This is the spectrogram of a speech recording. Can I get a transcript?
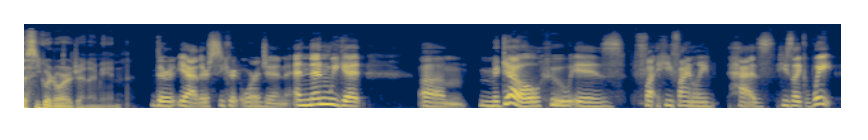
The secret origin. I mean. their yeah their secret origin and then we get um miguel who is fi- he finally has he's like wait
